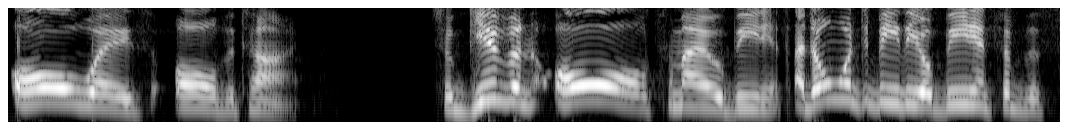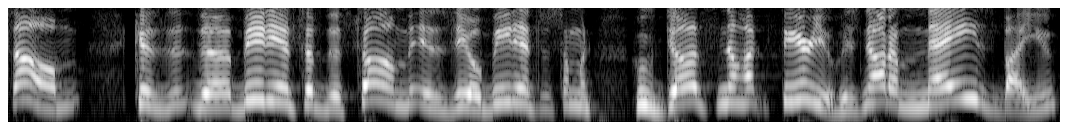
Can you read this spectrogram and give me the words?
always all the time. So given all to my obedience. I don't want to be the obedience of the some, because the obedience of the some is the obedience of someone who does not fear you, who's not amazed by you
